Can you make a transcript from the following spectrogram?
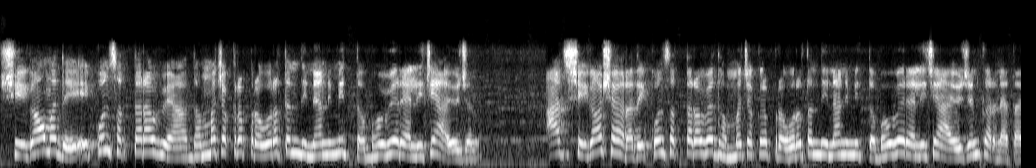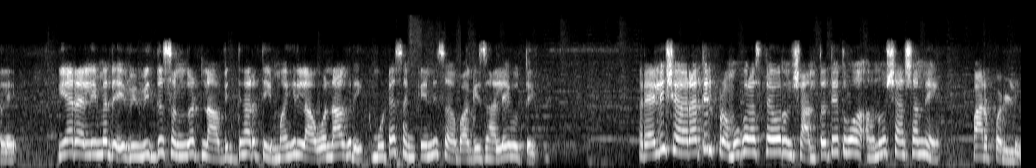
शेगावमध्ये एकोणसत्तराव्या धम्मचक्र प्रवर्तन दिनानिमित्त भव्य रॅलीचे आयोजन. आज शेगाव शहरात एकोणसत्तराव्या धम्मचक्र प्रवर्तन दिनानिमित्त भव्य रॅलीचे आयोजन करण्यात आले. या रॅलीमध्ये विविध संघटना विद्यार्थी महिला व नागरिक मोठ्या संख्येने सहभागी झाले होते. रॅली शहरातील प्रमुख रस्त्यावरून शांततेत व अनुशासने पार पडली.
